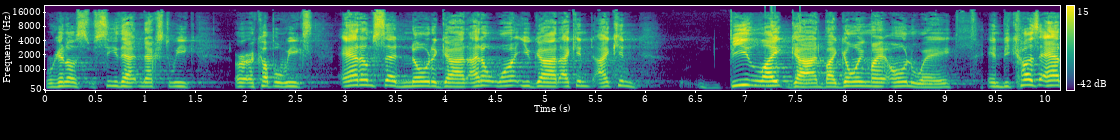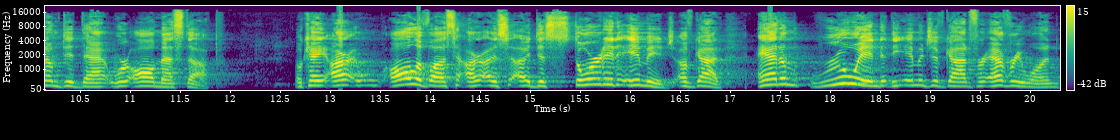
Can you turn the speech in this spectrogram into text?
We're going to see that next week or a couple weeks. Adam said no to God. I don't want you, God. I can, I can be like God by going my own way. And because Adam did that, we're all messed up. Okay? Our, all of us are a, a distorted image of God. Adam ruined the image of God for everyone.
